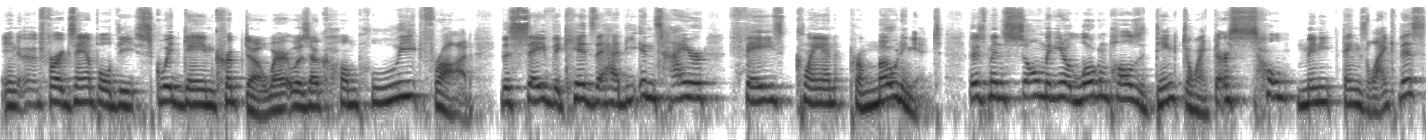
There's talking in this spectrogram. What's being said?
In, for example, the Squid Game crypto, where it was a complete fraud. The Save the Kids that had the entire FaZe clan promoting it. There's been so many, you know, Logan Paul's Dink Doink. There are so many things like this,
